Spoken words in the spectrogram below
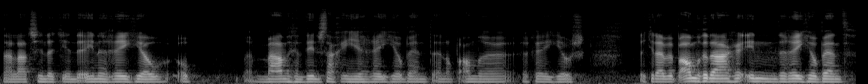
Nou, laat zien dat je in de ene regio op maandag en dinsdag in je regio bent en op andere regio's dat je daar op andere dagen in de regio bent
